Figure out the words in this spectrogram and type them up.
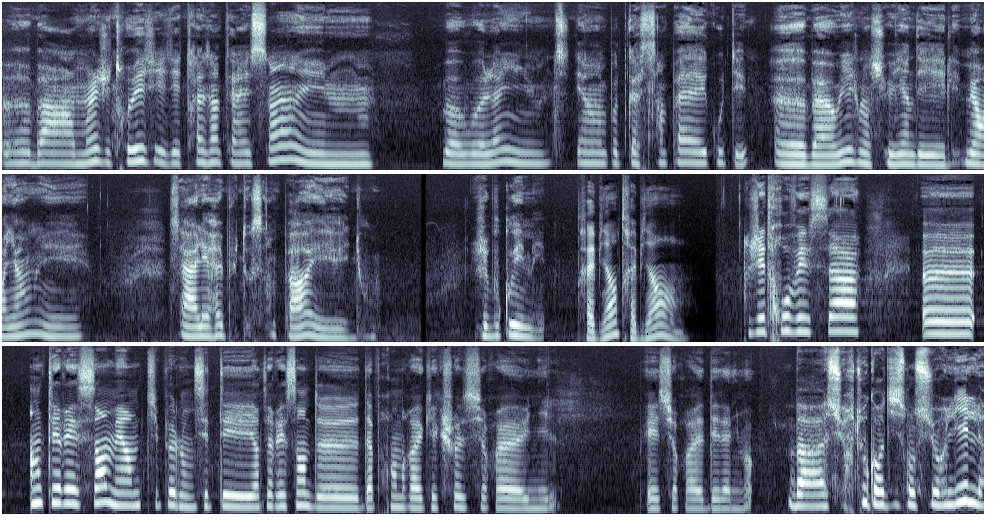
Euh, bah, moi, j'ai trouvé que c'était très intéressant et hum, bah voilà, il- c'était un podcast sympa à écouter. Euh, bah oui, je m'en souviens des Lémuriens et ça a l'air plutôt sympa et doux. J'ai beaucoup aimé. Très bien, très bien. J'ai trouvé ça euh, intéressant, mais un petit peu long. C'était intéressant de- d'apprendre quelque chose sur euh, une île et sur euh, des animaux. Bah, surtout quand ils sont sur l'île.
